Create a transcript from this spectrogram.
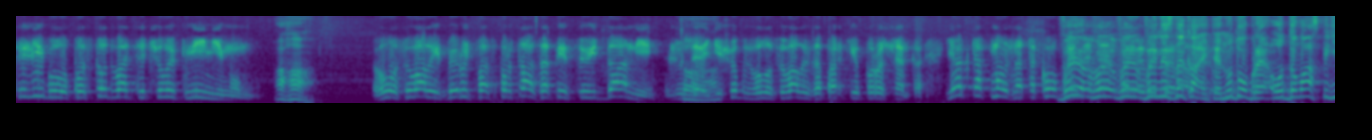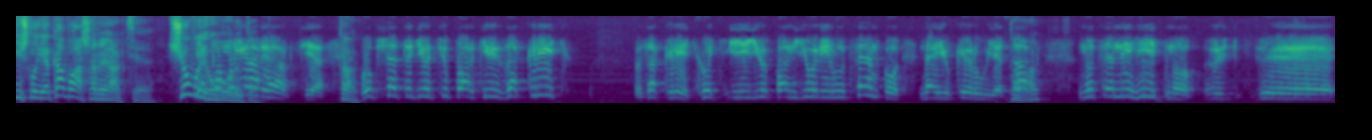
селі було по 120 чоловік мінімум. Ага. Голосували, беруть паспорта, записують дані людей, Так. і щоб голосували за партію Порошенка. Як так можна? Такого Ви, ви, президента ви, ви не вибирали. зникайте. Ну добре, от до вас підійшли. Яка ваша реакція? Що ви Яка говорите? моя реакція? Так. Взагалі тоді оцю партію закрить, закрить, хоч і Ю- пан Юрій Луценко нею керує, так? Так. Ну це не гідно е, е,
